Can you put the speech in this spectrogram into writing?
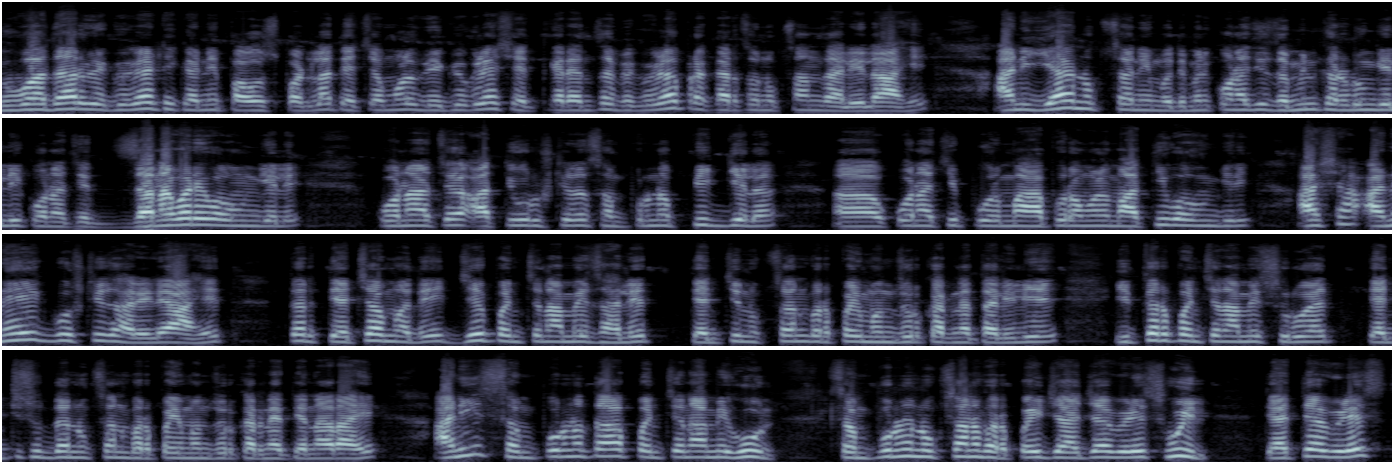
धुवाधार वेगवेगळ्या ठिकाणी पाऊस पडला. त्याच्यामुळे वेगवेगळ्या शेतकऱ्यांचं वेगवेगळ्या प्रकारचं नुकसान झालेलं आहे. आणि या नुकसानीमध्ये म्हणजे कोणाची जमीन खरडून गेली कोणाचे जनावरे वाहून गेले कोणाच्या अतिवृष्टीनं संपूर्ण पीक गेलं कोणाची पूर महापुरामुळे माती वाहून गेली अशा अनेक गोष्टी झालेल्या आहेत. तर त्याच्यामध्ये जे पंचनामे झालेत त्यांची नुकसान भरपाई मंजूर करण्यात आलेली आहे. इतर पंचनामे सुरू आहेत त्यांची सुद्धा नुकसान भरपाई मंजूर करण्यात येणार आहे. आणि संपूर्णतः पंचनामे होऊन संपूर्ण नुकसान भरपाई ज्या ज्या वेळेस होईल त्या त्या वेळेस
